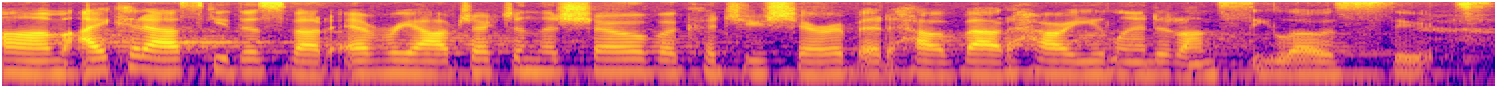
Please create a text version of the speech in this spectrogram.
Um, I could ask you this about every object in the show, but could you share a bit how, about how you landed on CeeLo's suit?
